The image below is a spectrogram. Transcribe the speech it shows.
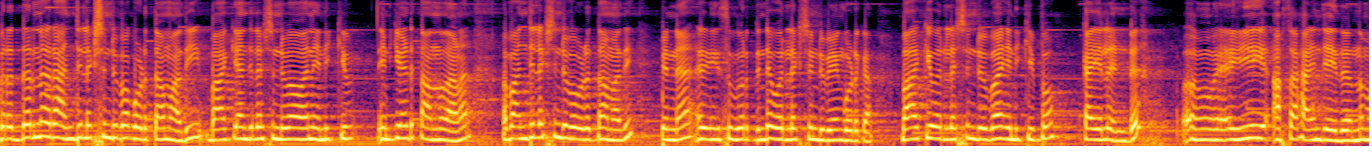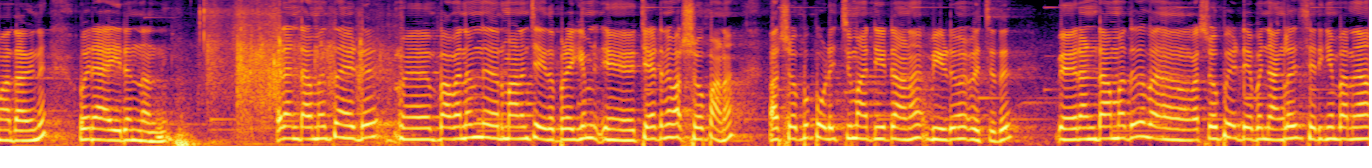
ബ്രദറിന് ഒരു അഞ്ച് ലക്ഷം രൂപ കൊടുത്താൽ മതി. ബാക്കി അഞ്ച് ലക്ഷം രൂപ അവൻ എനിക്ക് എനിക്ക് വേണ്ടി തന്നതാണ്. അപ്പോൾ അഞ്ച് ലക്ഷം രൂപ കൊടുത്താൽ മതി. പിന്നെ ഈ സുഹൃത്തിന്റെ ഒരു ലക്ഷം രൂപയും കൊടുക്കാം. ബാക്കി ഒരു ലക്ഷം രൂപ എനിക്കിപ്പോൾ കയ്യിലുണ്ട്. ഈ സഹായം ചെയ്തു തന്ന മാതാവിന് ഒരായിരം നന്ദി. രണ്ടാമത്തായിട്ട് ഭവനം നിർമ്മാണം ചെയ്തപ്പോഴേക്കും ചേട്ടന് വർക്ക്ഷോപ്പാണ്. വർക്ക്ഷോപ്പ് പൊളിച്ചു മാറ്റിയിട്ടാണ് വീട് വെച്ചത്. രണ്ടാമത് വർക്ക്ഷോപ്പ് കിട്ടിയപ്പോൾ ഞങ്ങൾ ശരിക്കും പറഞ്ഞാൽ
